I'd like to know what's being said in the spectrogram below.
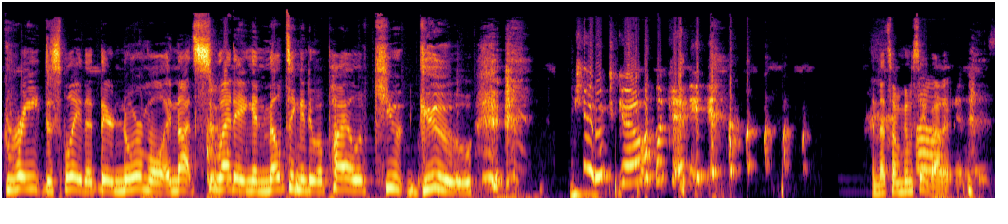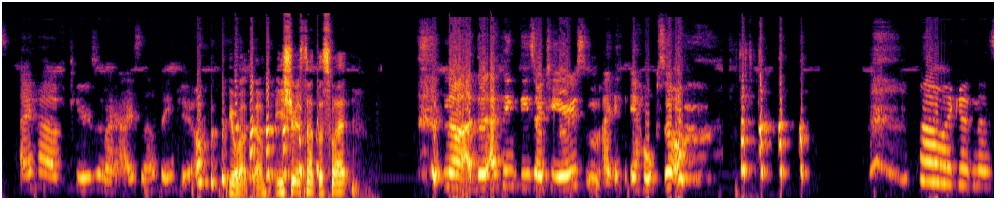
great display that they're normal and not sweating and melting into a pile of cute goo. Cute girl. Okay. And that's how I'm going to say Oh about it. goodness. I have tears in my eyes now. Thank you. You're welcome. Are you sure it's not the sweat? no, I, I think these are tears. Mm, I, I hope so. oh my goodness.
